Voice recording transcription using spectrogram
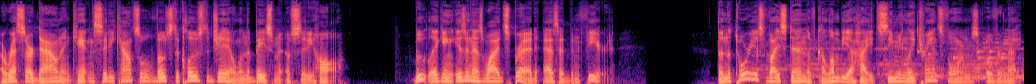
Arrests are down, and Canton City Council votes to close the jail in the basement of City Hall. Bootlegging isn't as widespread as had been feared. The notorious vice den of Columbia Heights seemingly transforms overnight.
